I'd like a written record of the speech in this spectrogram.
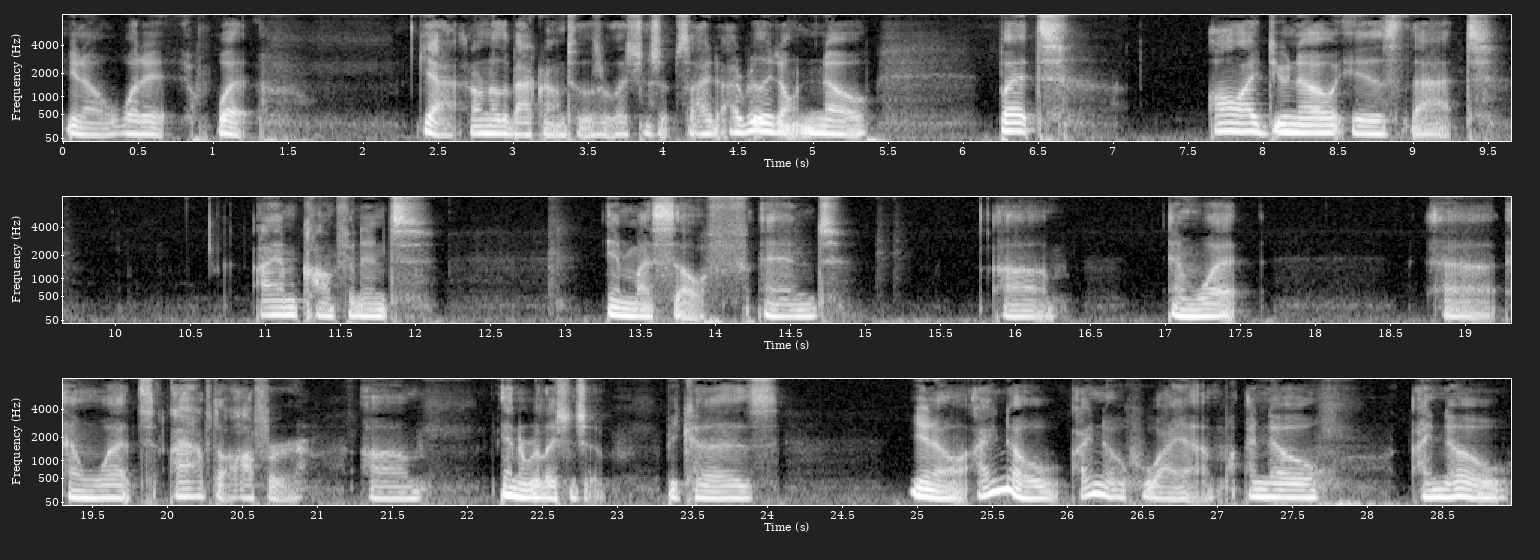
you know, what it what. Yeah, I don't know the background to those relationships. I I really don't know, but all I do know is that I am confident in myself and um, and what uh, and what I have to offer um, in a relationship because you know I know I know who I am. I know I know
